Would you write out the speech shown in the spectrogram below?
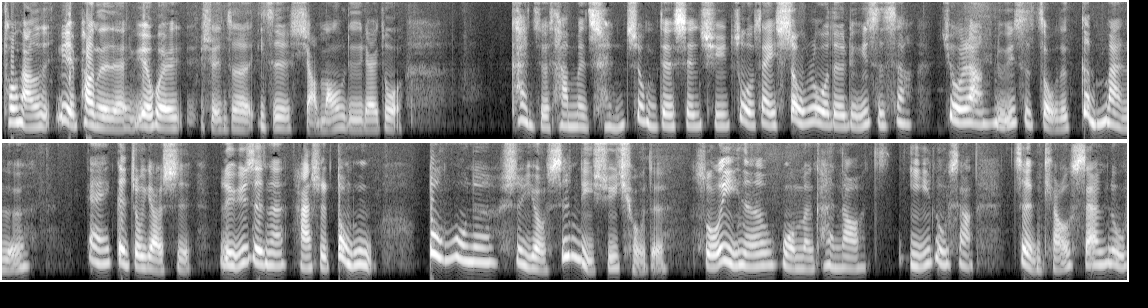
通常是越胖的人越会选择一只小毛驴来坐。看着他们沉重的身躯坐在瘦弱的驴子上，就让驴子走得更慢了。但，更重要是，驴子呢，它是动物，动物呢是有生理需求的，所以呢，我们看到一路上整条山路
